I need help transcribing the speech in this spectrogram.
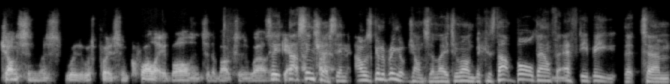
Johnson was, was, was putting some quality balls into the box as well. See, that's that interesting. Time. I was going to bring up Johnson later on because that ball down for FDB that um,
